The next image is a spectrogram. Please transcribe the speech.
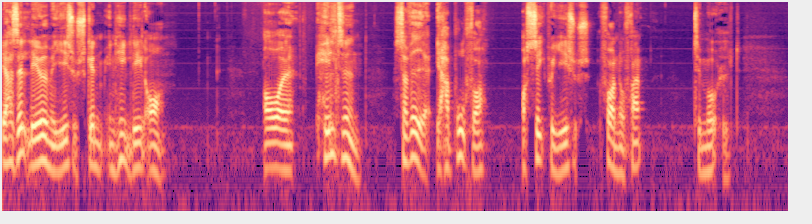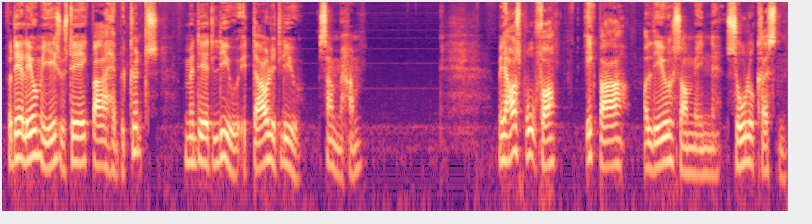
Jeg har selv levet med Jesus gennem en hel del år. Og øh, hele tiden, så ved jeg, at jeg har brug for at se på Jesus for at nå frem til målet. For det at leve med Jesus, det er ikke bare at have begyndt, men det er et liv, et dagligt liv sammen med ham. Men jeg har også brug for ikke bare at leve som en øh, solokristen.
